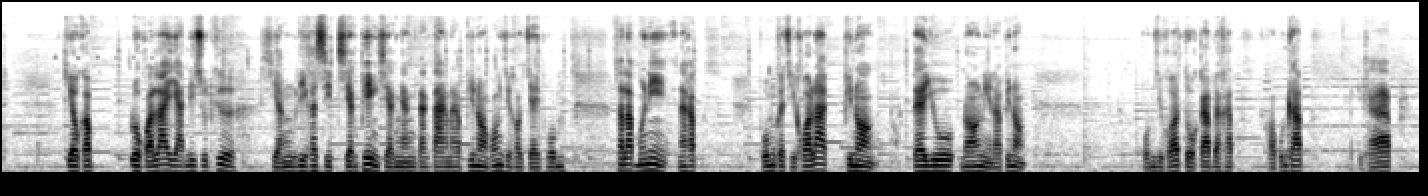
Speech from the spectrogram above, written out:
เกี่ยวกับ โลกออนไลน์ยันที่สุดคือ เสียงลิขสิทธิ์เสียงเพลงเสียงยังต่างๆนะครับพี่น้องคงจะเข้าใจผมสำหรับมื้อนี้นะครับ ผมกับสิขอลาพี่น้อง แต่อยู่น้องนี่นะพี่น้อง ผมสิขอตัวกลับแล้วครับ ขอบคุณครับสวัสดีครับ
